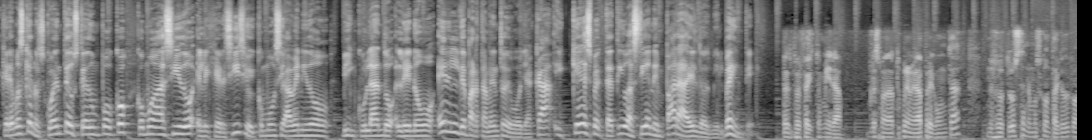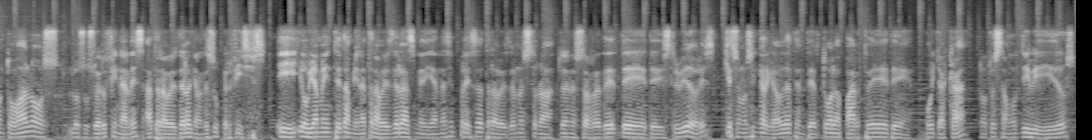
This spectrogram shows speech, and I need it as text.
queremos que nos cuente usted un poco cómo ha sido el ejercicio y cómo se ha venido vinculando Lenovo en el departamento de Boyacá y qué expectativas tienen para el 2020. Pues perfecto, mira, respondiendo a tu primera pregunta, nosotros tenemos contacto con todos los, los usuarios finales a través de las grandes superficies y, obviamente también a través de las medianas empresas, a través de nuestra, de nuestra red de, distribuidores, que son los encargados de atender toda la parte de, de Boyacá. Nosotros estamos divididos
